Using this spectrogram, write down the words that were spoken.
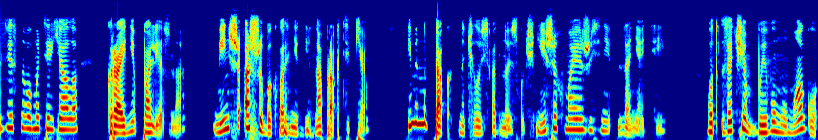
известного материала крайне полезно. Меньше ошибок возникнет на практике. Именно так началось одно из скучнейших в моей жизни занятий. Вот зачем боевому магу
